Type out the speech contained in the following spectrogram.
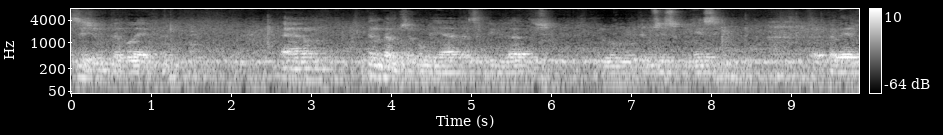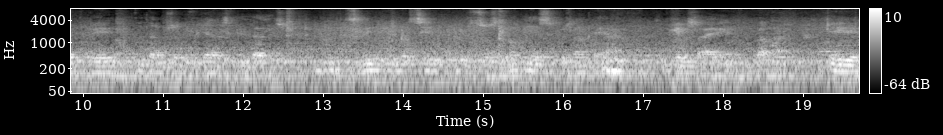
seja muito leve. Um, tentamos acompanhar as atividades do, que vocês conhecem, uh, pela RTP, tentamos acompanhar as atividades do Presidente do Brasil, que as pessoas não conhecem, pois não têm, porque eles saem para lá, que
